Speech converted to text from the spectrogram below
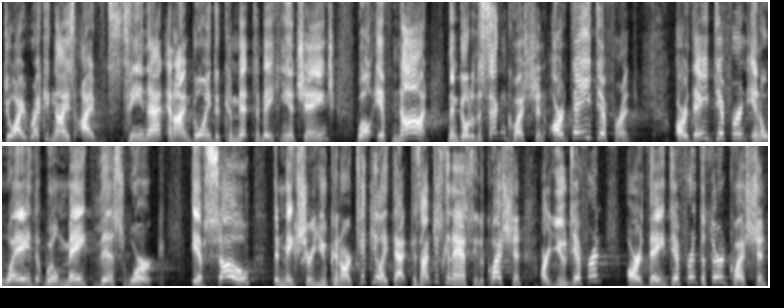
do I recognize I've seen that and I'm going to commit to making a change? Well, if not, then go to the second question Are they different? Are they different in a way that will make this work? If so, then make sure you can articulate that. Because I'm just going to ask you the question Are you different? Are they different? The third question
